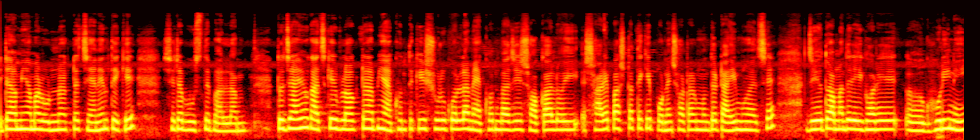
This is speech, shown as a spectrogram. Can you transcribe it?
এটা আমি আমার অন্য একটা চ্যানেল থেকে সেটা বুঝতে পারলাম। তো যাই হোক, আজকের ব্লগটা আমি এখন থেকেই শুরু করলাম। এখন বাজে সকাল ওই সাড়ে পাঁচটা থেকে পৌনে ছটার মধ্যে টাইম হয়েছে। যেহেতু আমাদের এই ঘরে ঘড়ি নেই,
